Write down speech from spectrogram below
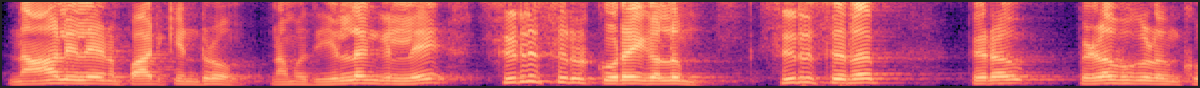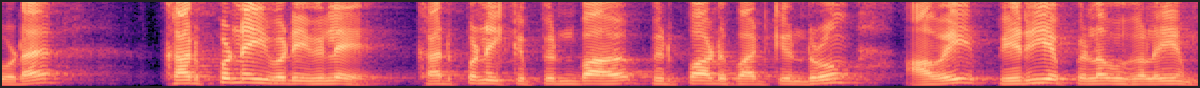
நாளிலே நாம் பார்க்கின்றோம் நமது இல்லங்களிலே சிறு சிறு குறைகளும் சிறு சிறு பிற பிளவுகளும் கூட கற்பனை வடிவிலே கற்பனைக்கு பின்பா பிற்பாடு பார்க்கின்றோம். அவை பெரிய பிளவுகளையும்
